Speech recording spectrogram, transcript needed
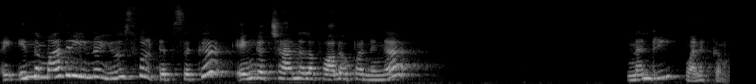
இந்த மாதிரி இன்னும் யூஸ்ஃபுல் டிப்ஸுக்கு எங்கள் சேனலை ஃபாலோ பண்ணுங்கள் நன்றி வணக்கம்.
